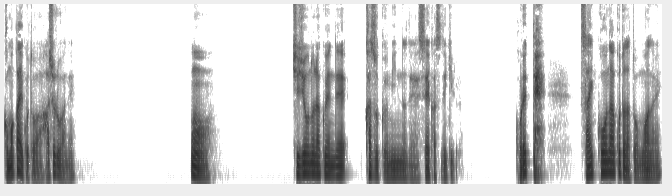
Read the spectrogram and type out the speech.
細かいことははしょるわね。うん。地上の楽園で家族みんなで生活できる。これって 最高なことだと思わない？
